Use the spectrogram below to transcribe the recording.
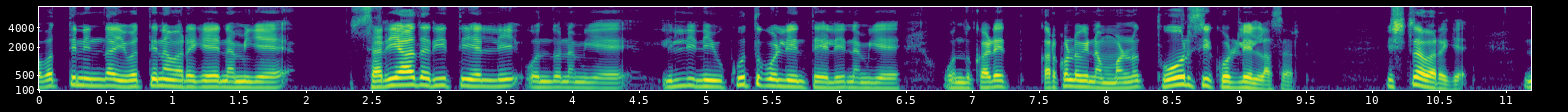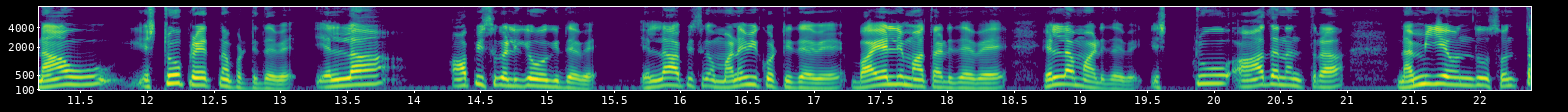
ಅವತ್ತಿನಿಂದ ಇವತ್ತಿನವರೆಗೆ ನಮಗೆ ಸರಿಯಾದ ರೀತಿಯಲ್ಲಿ ಒಂದು ನಮಗೆ, ಇಲ್ಲಿ ನೀವು ಕೂತುಕೊಳ್ಳಿ ಅಂತೇಳಿ ನಮಗೆ ಒಂದು ಕಡೆ ಕರ್ಕೊಂಡೋಗಿ ನಮ್ಮನ್ನು ತೋರಿಸಿ ಕೊಡಲಿಲ್ಲ ಸರ್, ಇಷ್ಟರವರೆಗೆ. ನಾವು ಎಷ್ಟೋ ಪ್ರಯತ್ನ ಪಟ್ಟಿದ್ದೇವೆ, ಎಲ್ಲ ಆಫೀಸುಗಳಿಗೆ ಹೋಗಿದ್ದೇವೆ. ಎಲ್ಲ ಆಫೀಸ್ಗೆ ಮನವಿ ಕೊಟ್ಟಿದ್ದೇವೆ, ಬಾಯಲ್ಲಿ ಮಾತಾಡಿದ್ದೇವೆ, ಎಲ್ಲ ಮಾಡಿದ್ದೇವೆ. ಎಷ್ಟು ಆದ ನಂತರ ನಮಗೆ ಒಂದು ಸ್ವಂತ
